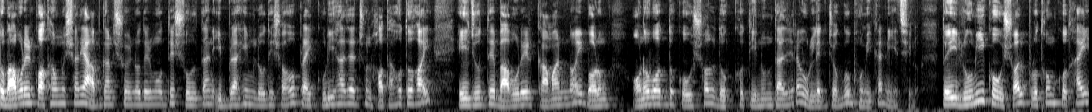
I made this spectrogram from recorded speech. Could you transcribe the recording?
তো বাবরের কথা অনুসারে আফগান সৈন্যদের মধ্যে সুলতান ইব্রাহিম লোদি সহ প্রায় কুড়ি হাজার জন হতাহত হয়। এই যুদ্ধে বাবরের কামান নয়, বরং অনবদ্য কৌশল, দক্ষ তিনুন্দাজেরা উল্লেখযোগ্য ভূমিকা নিয়েছিল। তো এই রুমি কৌশল প্রথম কোথায়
